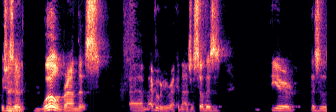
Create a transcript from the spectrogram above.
which is mm-hmm. a world brand that's um, everybody recognizes. So there's you're there's a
